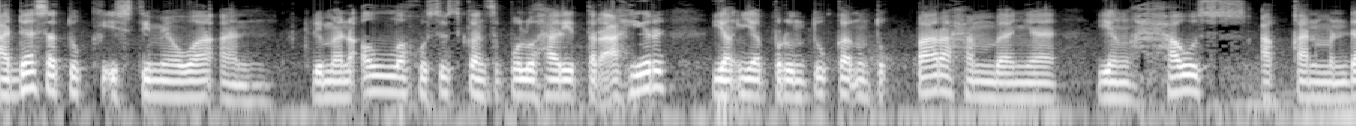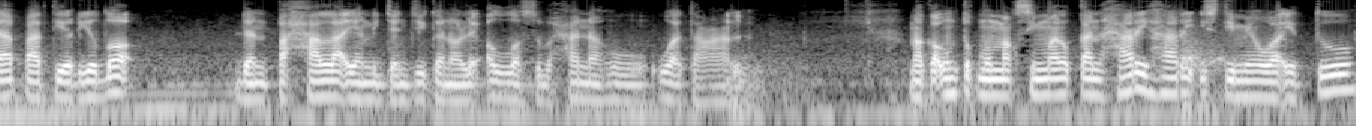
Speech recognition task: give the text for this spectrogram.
ada satu keistimewaan di mana Allah khususkan 10 hari terakhir yang ia peruntukkan untuk para hambanya yang haus akan mendapati ridha dan pahala yang dijanjikan oleh Allah Subhanahu wa taala. Maka untuk memaksimalkan hari-hari istimewa itu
